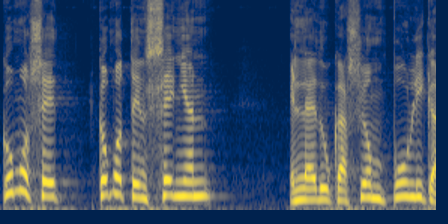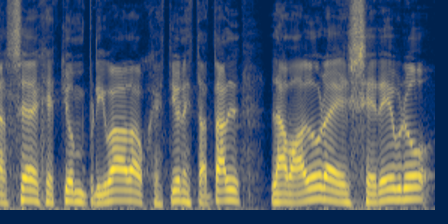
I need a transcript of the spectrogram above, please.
cómo, se, cómo te enseñan en la educación pública, sea de gestión privada o gestión estatal, lavadora de cerebro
